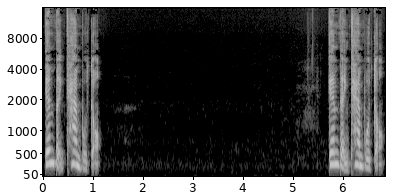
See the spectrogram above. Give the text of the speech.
根本看不懂。根本看不懂。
